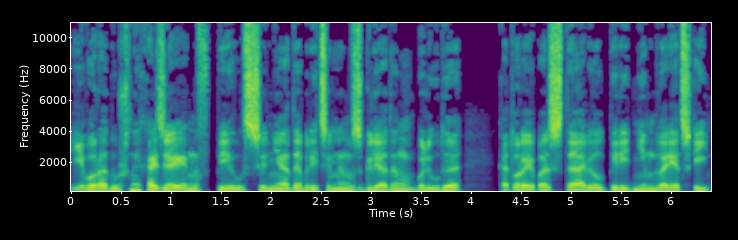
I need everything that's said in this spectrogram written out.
Его радушный хозяин впился неодобрительным взглядом в блюдо, которое поставил перед ним дворецкий.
